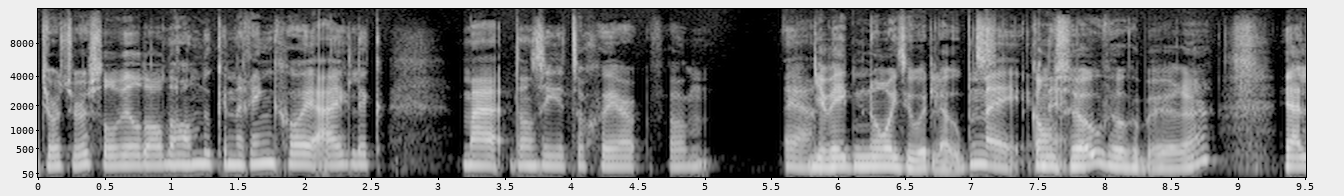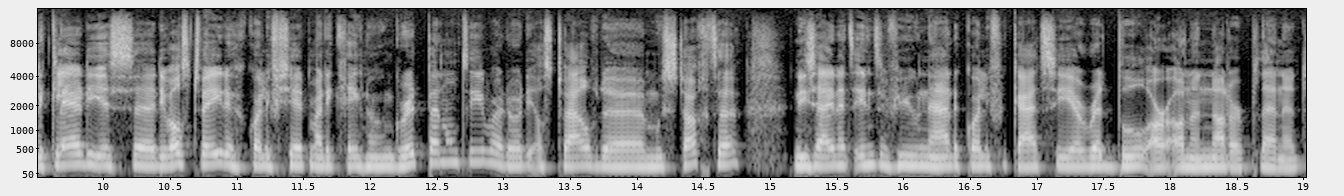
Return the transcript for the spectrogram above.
George Russell wilde al de handdoek in de ring gooien eigenlijk. Maar dan zie je toch weer van... Ja. Je weet nooit hoe het loopt. Nee, er kan nee. zoveel gebeuren. Ja, Leclerc die is, uh, die was tweede gekwalificeerd, maar die kreeg nog een grid penalty, waardoor hij als twaalfde moest starten. Die zei in het interview na de kwalificatie: Red Bull are on another planet.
